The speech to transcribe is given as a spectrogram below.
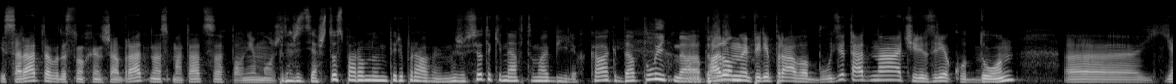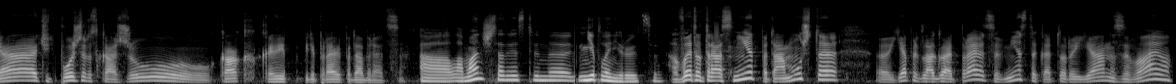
из Саратова до Стоунхенджа обратно смотаться вполне можно. Подождите, а что с паромными переправами? Мы же все-таки на автомобилях. Как доплыть нам? Э, паромная переправа будет одна через реку Дон. Э, я чуть позже расскажу, как к переправе подобраться. А Ла-Манш, соответственно, не планируется? А в этот раз нет, потому что э, я предлагаю отправиться в место, которое я называю,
